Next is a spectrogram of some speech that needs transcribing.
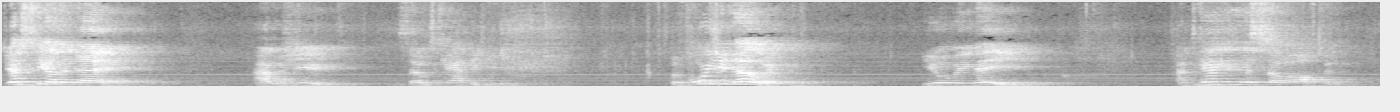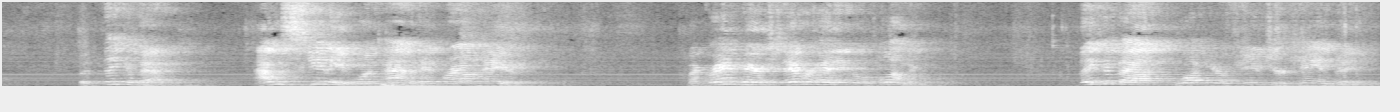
Just the other day, I was you, and so was Cathy you. Before you know it, you'll be me. I tell you this so often, but think about it. I was skinny at one time and had brown hair. My grandparents never had indoor plumbing. Think about what your future can be.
